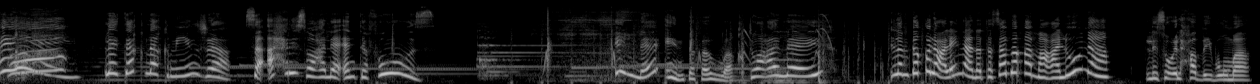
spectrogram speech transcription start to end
هاي لا تقلق نينجا سأحرص على أن تفوز. إلا إن تفوقت عليه. لم تقل علينا أن نتسابق مع لونا. لسوء الحظ بوما.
